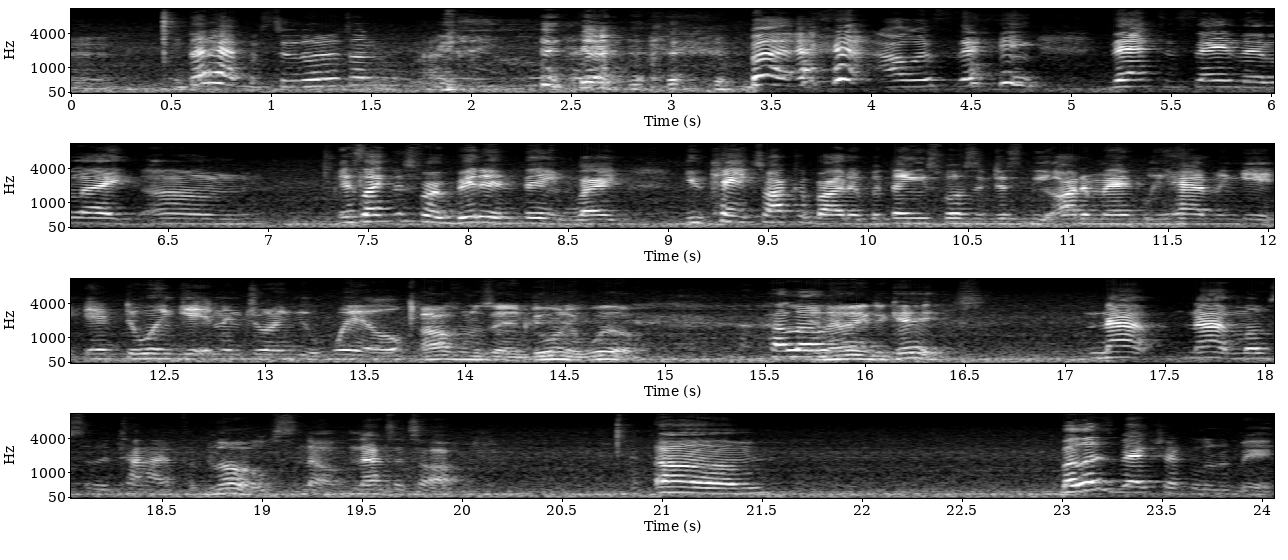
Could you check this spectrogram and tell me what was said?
Yeah. That happens too. Though. But I was saying that to say that like um it's like this forbidden thing. Like you can't talk about it, but then you're supposed to just be automatically having it and doing it and enjoying it well. I was gonna say doing it well, Hello. and that ain't the case. not not most of the time for No. people. No, not to talk. Um, but let's backtrack a little bit.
